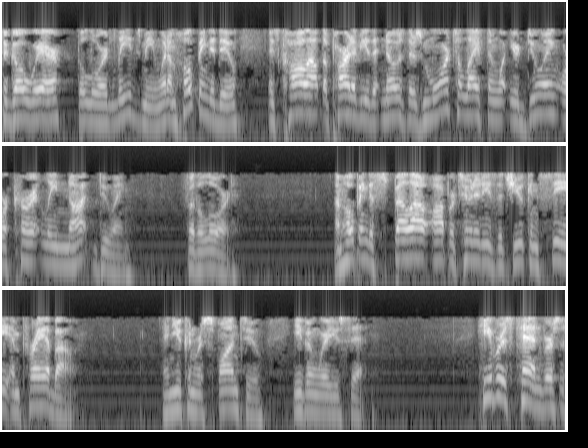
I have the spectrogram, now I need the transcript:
to go where the Lord leads me. what I'm hoping to do is call out the part of you that knows there's more to life than what you're doing or currently not doing for the Lord. I'm hoping to spell out opportunities that you can see and pray about and you can respond to even where you sit. Hebrews 10, verses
